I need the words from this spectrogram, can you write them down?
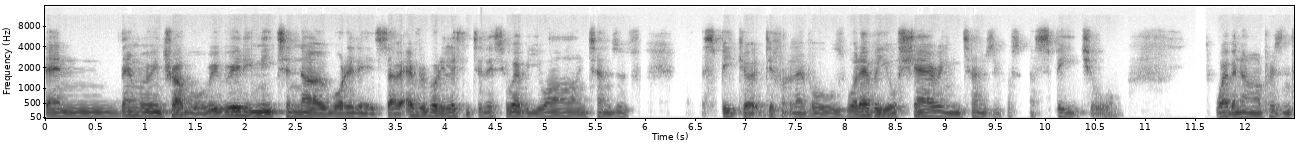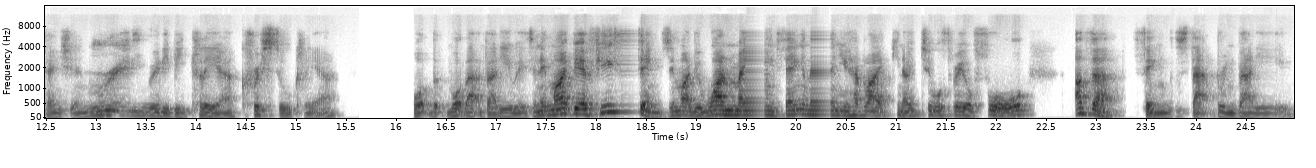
then then we're in trouble. We really need to know what it is. So everybody listening to this, whoever you are in terms of a speaker at different levels, whatever you're sharing in terms of a speech or webinar presentation, really, really be clear, crystal clear what the, what that value is. And it might be a few things. It might be one main thing, and then you have like you know two or three or four other things that bring value.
